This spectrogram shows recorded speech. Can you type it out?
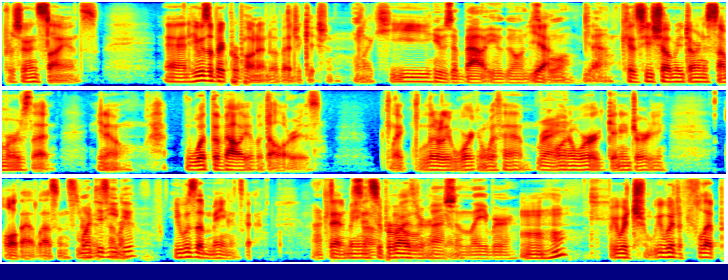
pursuing science. And he was a big proponent of education. Like he He was about you going to yeah, school. Yeah, because he showed me during the summers that you know what the value of a dollar is. Like literally working with him, Right. going to work, getting dirty, all that lessons. What did he do? He was a maintenance guy. Okay, Then maintenance so supervisor, fashion labor. Mm-hmm. We would tr- we would flip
